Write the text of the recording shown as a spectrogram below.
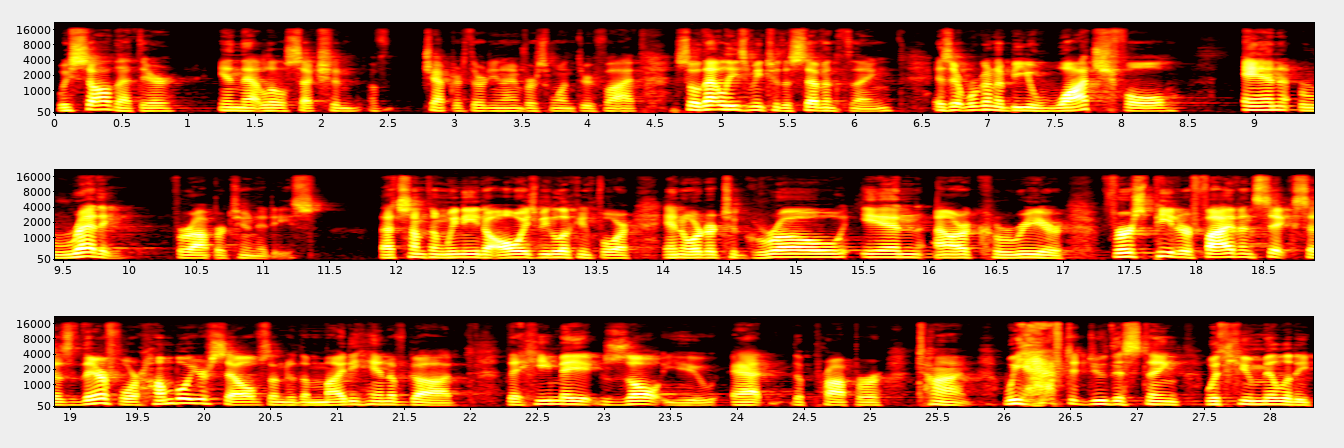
We saw that there in that little section of chapter 39, verse 1 through 5. So that leads me to the seventh thing is that we're going to be watchful and ready for opportunities. That's something we need to always be looking for in order to grow in our career. 1 Peter 5 and 6 says, Therefore, humble yourselves under the mighty hand of God, that he may exalt you at the proper time. We have to do this thing with humility,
